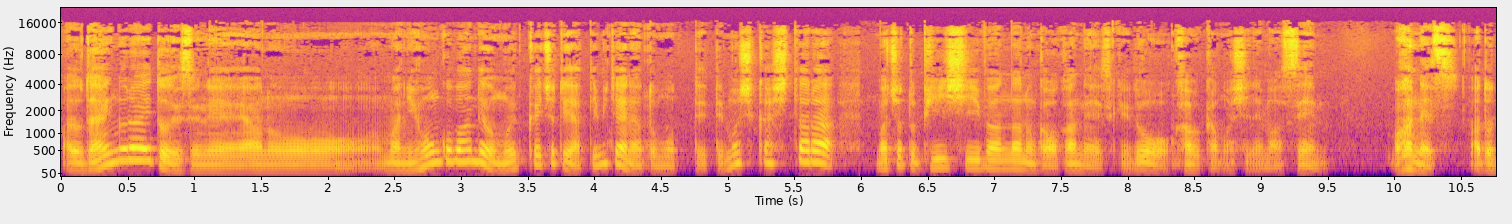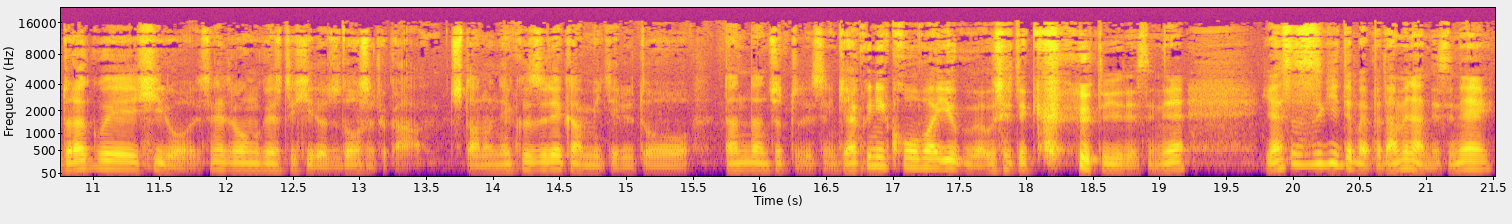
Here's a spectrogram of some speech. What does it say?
あとダイイングライトですね。あの、まあ、日本語版でももう一回ちょっとやってみたいなと思っててもしかしたら、まあ、ちょっと PC 版なのか分かんないですけど買うかもしれません。分かんないです。あとドラッグウェイヒーローですね。ドラゴンクエストヒーローズどうするか。ちょっとあの値崩れ感見てるとだんだんちょっとですね逆に購買意欲が失せてくるというですね。安すぎてもやっぱダメなんですね。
